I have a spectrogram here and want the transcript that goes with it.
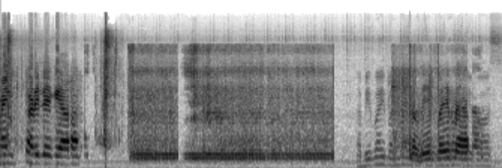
मैं गाड़ी लेके आ रहा हूँ। अभी भाई बंदा अभी भाई मैं- पास।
